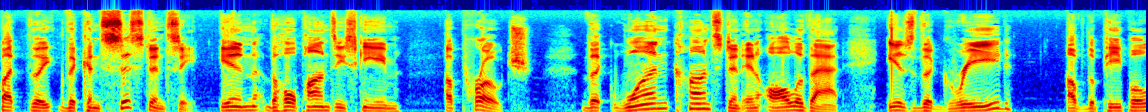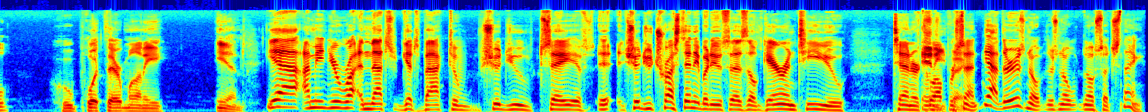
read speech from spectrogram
but the the consistency in the whole Ponzi scheme approach, the one constant in all of that is the greed of the people who put their money in. Yeah, I mean you're right, and that gets back to should you say if should you trust anybody who says they'll guarantee you ten or twelve percent? Yeah, there is no there's no no such thing.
